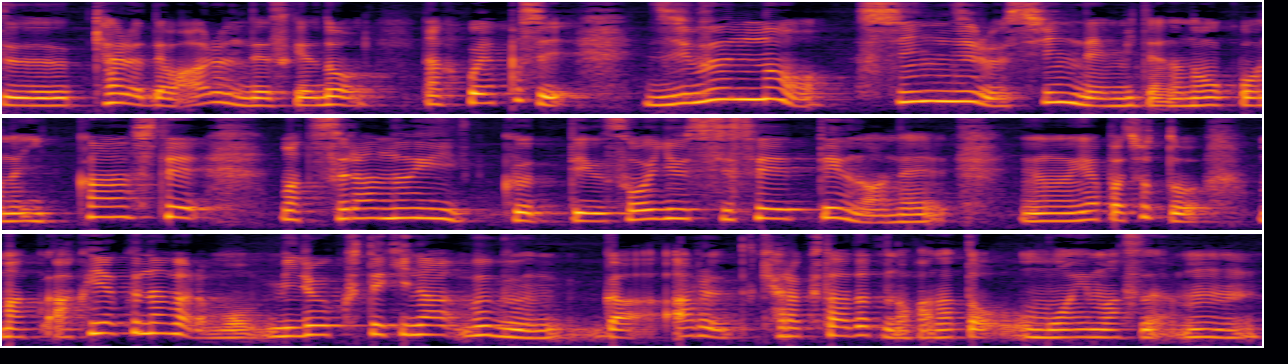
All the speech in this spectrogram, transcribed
すキャラではあるんですけど、なんかこうやっぱし自分の信じる信念みたいなのをこうね、一貫して、まあ、貫くっていうそういう姿勢っていうのはね、うん、やっぱちょっと、まあ、悪役ながらも魅力的な部分があるキャラクターだったのかなと思います。うん。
